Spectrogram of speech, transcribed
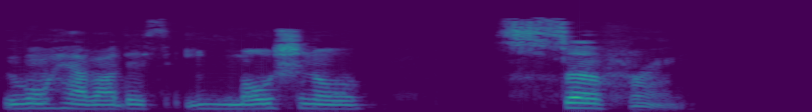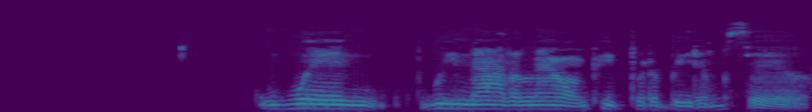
We won't have all this emotional suffering when we're not allowing people to be themselves.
